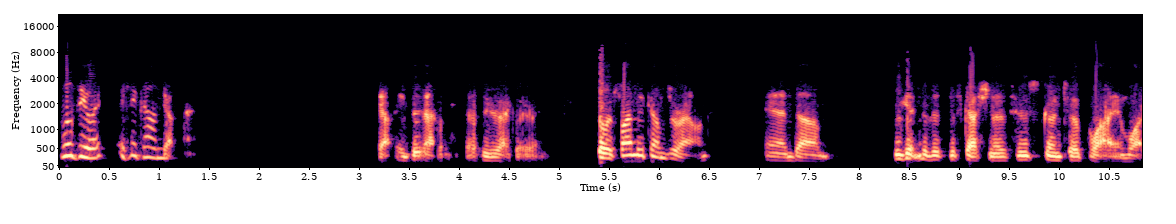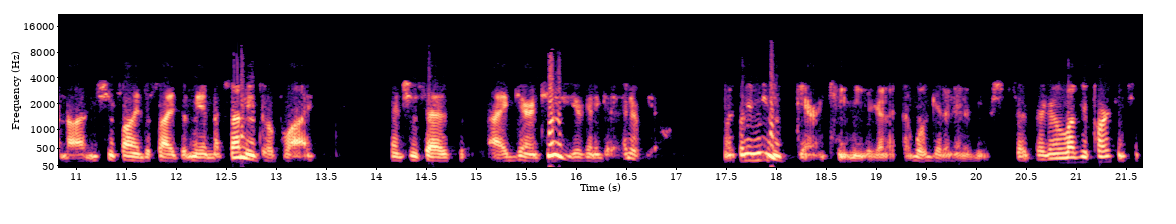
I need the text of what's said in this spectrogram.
we'll do it if it comes." Yeah. Yeah, exactly. That's exactly right. So it finally comes around, and um, we get into this discussion of who's going to apply and whatnot. And she finally decides that me and my son need to apply. And she says, "I guarantee you, you're going to get an interview." I'm like, what do you mean you guarantee me you're going to we'll get an interview? She says they're going to love your Parkinson's.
